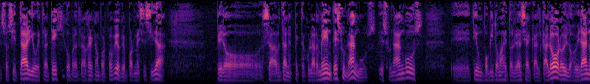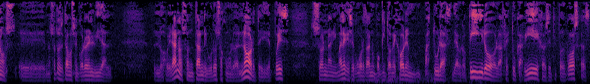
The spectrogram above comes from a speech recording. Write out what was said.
societario, estratégico para trabajar en campos propios que por necesidad. Pero se adaptan espectacularmente. Es un Angus, es un Angus, eh, tiene un poquito más de tolerancia al calor. Hoy los veranos, eh, nosotros estamos en Coronel Vidal. Los veranos son tan rigurosos como los del norte y después son animales que se comportan un poquito mejor en pasturas de agropiro o las festucas viejas, ese tipo de cosas.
